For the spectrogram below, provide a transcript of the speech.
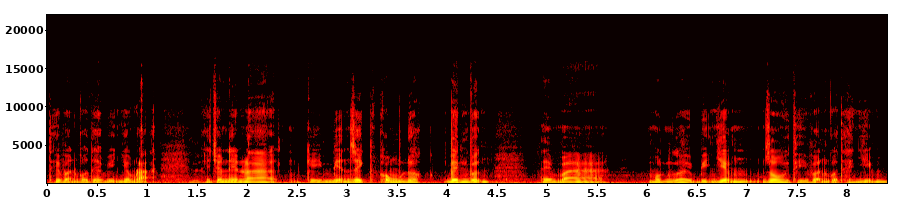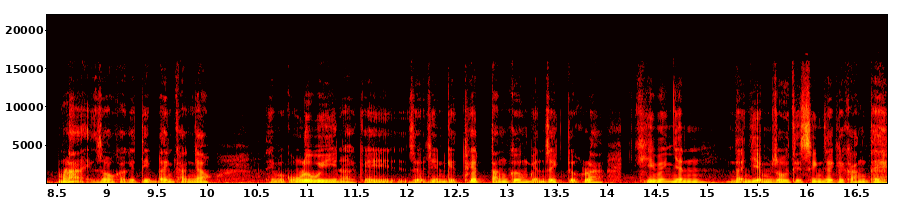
thì vẫn có thể bị nhiễm lại. Thế cho nên là cái miễn dịch không được bền vững. Thế và một người bị nhiễm rồi thì vẫn có thể nhiễm lại do các cái tiếp đanh khác nhau. Thế và cũng lưu ý là cái, dựa trên cái thuyết tăng cường miễn dịch, tức là khi bệnh nhân đã nhiễm rồi thì sinh ra cái kháng thể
